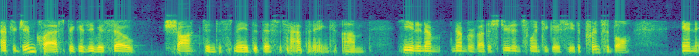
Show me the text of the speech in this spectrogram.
after gym class, because he was so shocked and dismayed that this was happening, um, he and a num- number of other students went to go see the principal and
